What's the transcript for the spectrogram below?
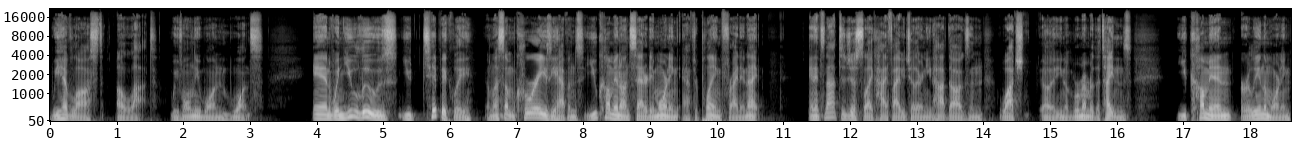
we have lost a lot. We've only won once. And when you lose, you typically, unless something crazy happens, you come in on Saturday morning after playing Friday night. And it's not to just like high five each other and eat hot dogs and watch, uh, you know, remember the Titans. You come in early in the morning,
